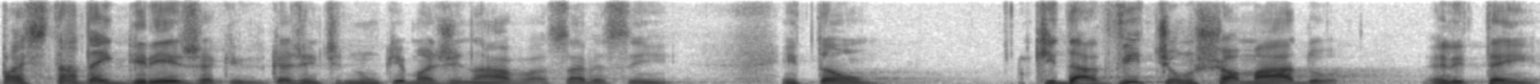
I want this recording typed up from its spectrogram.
para estar na igreja, querido, que a gente nunca imaginava, sabe assim? Então, que Davi tinha um chamado, ele tem,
